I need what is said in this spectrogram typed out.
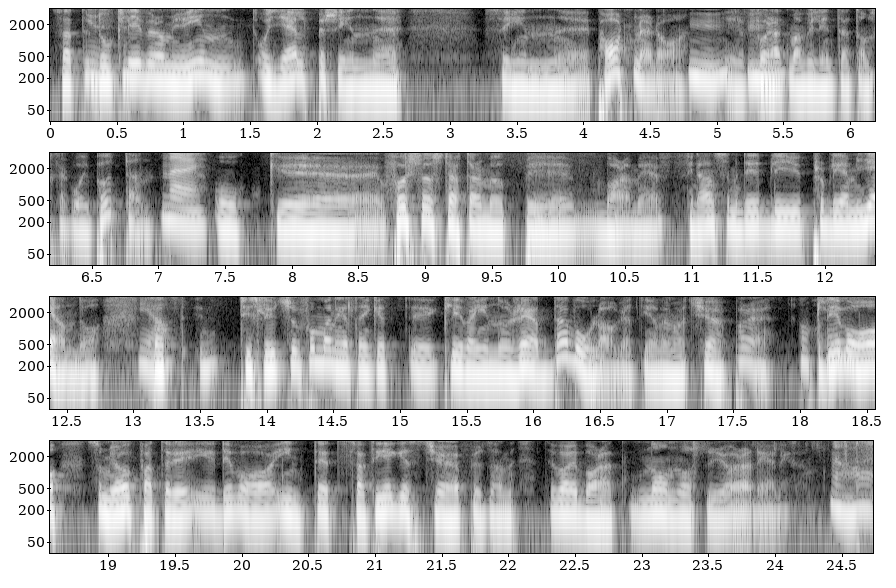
Så att Just då kliver de ju in och hjälper sin, eh, sin eh, partner då. Mm, eh, För mm. att man vill inte att de ska gå i putten. Nej. Och eh, Först så stöttar de upp eh, bara med finanser men det blir ju problem igen då. Ja. Så att till slut så får man helt enkelt eh, kliva in och rädda bolaget genom att köpa det. Och Okej. det var, som jag uppfattade det, det var inte ett strategiskt köp utan det var ju bara att någon måste göra det. Liksom. Jaha.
